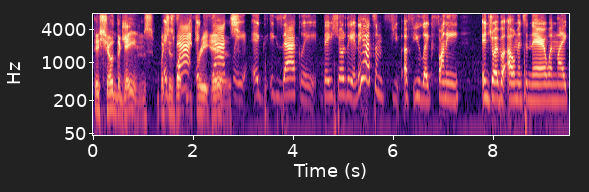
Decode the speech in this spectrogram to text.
They showed the games, which is what Exact- E3 is. exactly, Ex- exactly. They showed the game. They had some few, a few like funny, enjoyable elements in there when like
